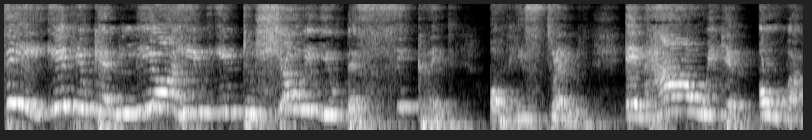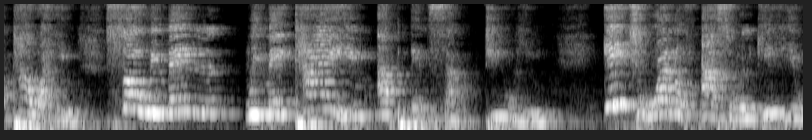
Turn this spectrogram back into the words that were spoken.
See if you can lure him into showing you the secret of his strength and how we can overpower him. So we may we may tie him up and subdue him. Each one of us will give you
